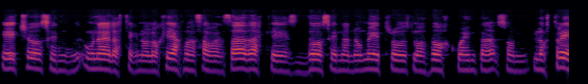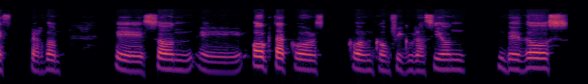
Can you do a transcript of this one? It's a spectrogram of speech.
hechos en una de las tecnologías más avanzadas, que es 12 nanómetros, los dos cuentas, son los tres, perdón, eh, son eh, octa-cores con configuración de dos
